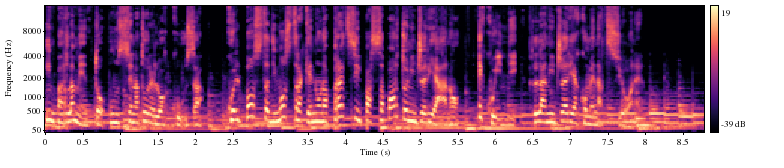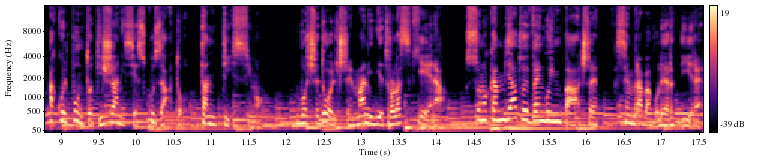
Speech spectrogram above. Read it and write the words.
In Parlamento un senatore lo accusa. Quel post dimostra che non apprezzi il passaporto nigeriano e quindi la Nigeria come nazione. A quel punto Tijani si è scusato tantissimo. Voce dolce, mani dietro la schiena. Sono cambiato e vengo in pace, sembrava voler dire.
